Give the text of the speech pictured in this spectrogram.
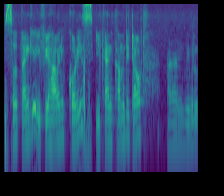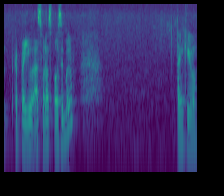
So thank you. If you have any queries, you can comment it out and we will reply you as soon as possible. Thank you.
